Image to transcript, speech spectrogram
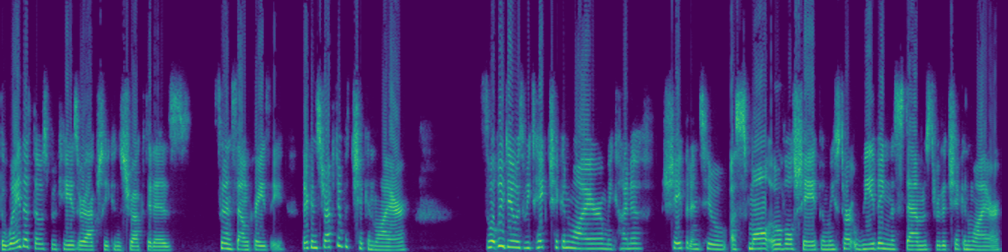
the way that those bouquets are actually constructed is it's going to sound crazy. They're constructed with chicken wire so what we do is we take chicken wire and we kind of shape it into a small oval shape and we start weaving the stems through the chicken wire.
